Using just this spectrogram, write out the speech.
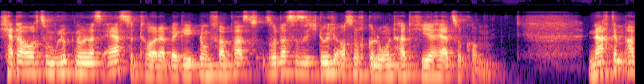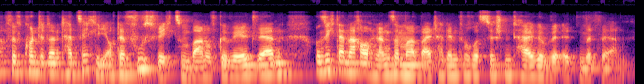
Ich hatte auch zum Glück nur das erste Tor der Begegnung verpasst, sodass es sich durchaus noch gelohnt hat, hierher zu kommen. Nach dem Abpfiff konnte dann tatsächlich auch der Fußweg zum Bahnhof gewählt werden und sich danach auch langsam mal weiter dem touristischen Teil gewidmet werden.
